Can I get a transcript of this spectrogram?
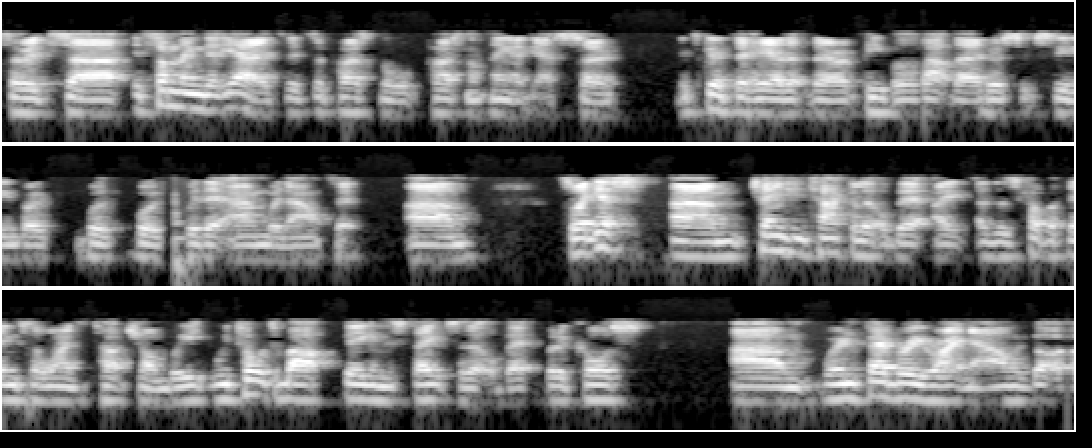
so it's uh, it's something that yeah, it's it's a personal personal thing, I guess. So it's good to hear that there are people out there who are succeeding both both, both with it and without it. Um, so I guess um, changing tack a little bit, I, there's a couple of things I wanted to touch on. We we talked about being in the states a little bit, but of course Um, we're in February right now. We've got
